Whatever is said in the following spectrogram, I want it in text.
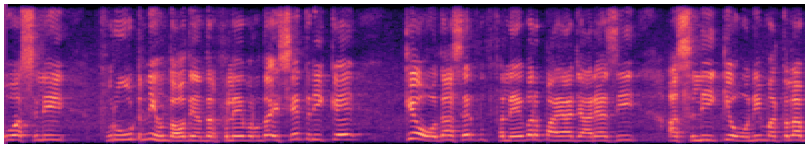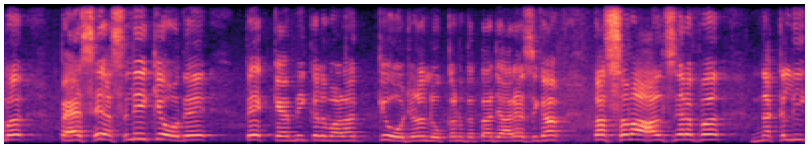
ਉਹ ਅਸਲੀ ਫਰੂਟ ਨਹੀਂ ਹੁੰਦਾ, ਉਹਦੇ ਅੰਦਰ ਫਲੇਵਰ ਹੁੰਦਾ। ਇਸੇ ਤਰੀਕੇ ਘਿਓ ਦਾ ਸਿਰਫ ਫਲੇਵਰ ਪਾਇਆ ਜਾ ਰਿਹਾ ਸੀ। ਅਸਲੀ ਘਿਓ ਨਹੀਂ, ਮਤਲਬ ਪੈਸੇ ਅਸਲੀ ਘਿਓ ਦੇ ਤੇ ਕੈਮੀਕਲ ਵਾਲਾ ਘਿਓ ਜਿਹੜਾ ਲੋਕਾਂ ਨੂੰ ਦਿੱਤਾ ਜਾ ਰਿਹਾ ਸੀਗਾ। ਤਾਂ ਸਵਾਲ ਸਿਰਫ ਨਕਲੀ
